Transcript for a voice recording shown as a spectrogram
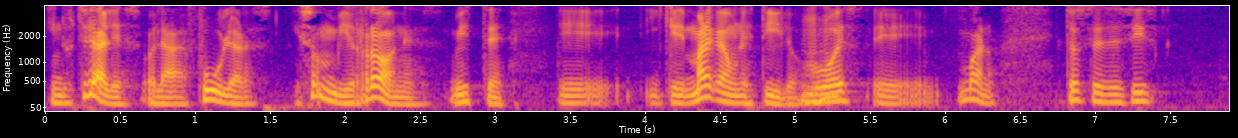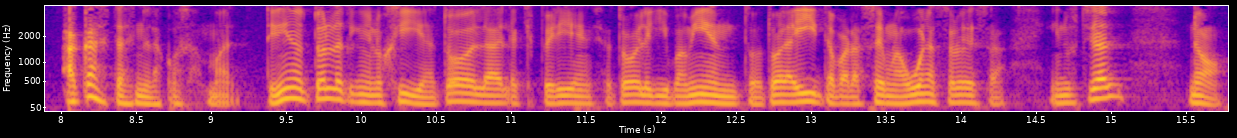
industriales, o las Fullers, y son birrones, ¿viste? Eh, y que marcan un estilo. Vos eh, bueno, entonces decís, acá se está haciendo las cosas mal. Teniendo toda la tecnología, toda la, la experiencia, todo el equipamiento, toda la guita para hacer una buena cerveza industrial, no.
